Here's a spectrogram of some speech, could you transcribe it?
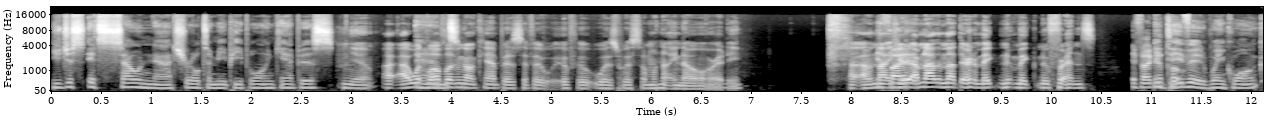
You just it's so natural to meet people on campus. Yeah, I, I would love living on campus if it if it was with someone I know already. I, I'm not If here. I- I'm not. I'm not there to make new, make new friends. If I Hey, could put, David, wink wonk.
